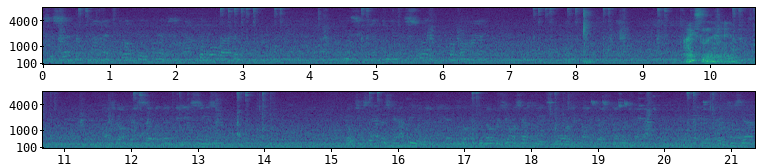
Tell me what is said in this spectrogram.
It's the second time Conley has knocked the ball out of his hand. Sweat from behind. Iceland. Mozgov his seventh NBA season. Coaching staff is happy with him. And you look at the numbers, you almost have to ignore the contest numbers now. The coaching staff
